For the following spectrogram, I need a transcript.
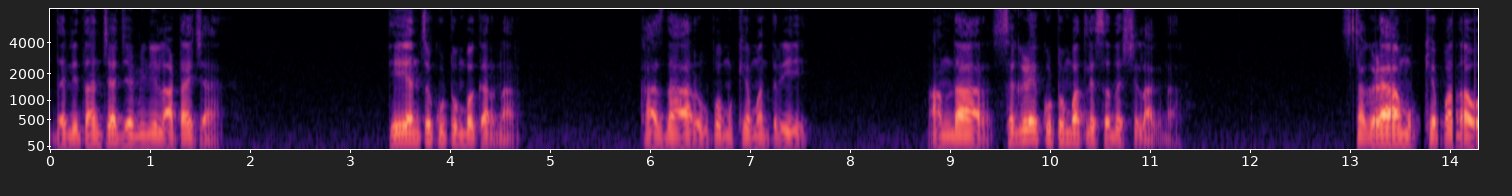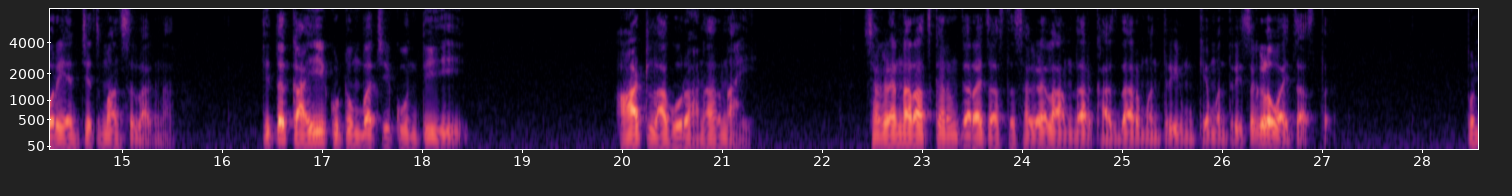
दलितांच्या जमिनी लाटायच्या ते यांचं कुटुंब करणार खासदार उपमुख्यमंत्री आमदार सगळे कुटुंबातले सदस्य लागणार. सगळ्या मुख्य पदावर यांचेच माणसं लागणार. तिथं काही कुटुंबाची कोणतीही आट लागू राहणार नाही. सगळ्यांना राजकारण करायचं असतं सगळ्याला आमदार खासदार मंत्री मुख्यमंत्री सगळं व्हायचं असतं. पण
